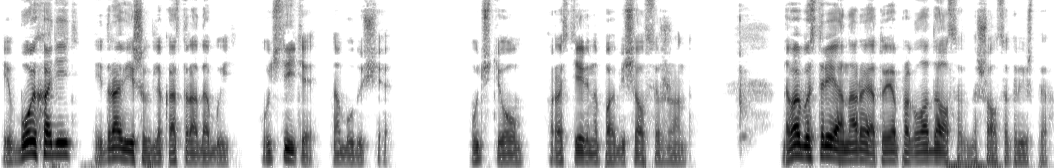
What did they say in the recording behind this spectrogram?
И в бой ходить, и дровишек для костра добыть. Учтите на будущее». «Учтем», — растерянно пообещал сержант. «Давай быстрее, Анаре, а то я проголодался», — вмешался Кришпер.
